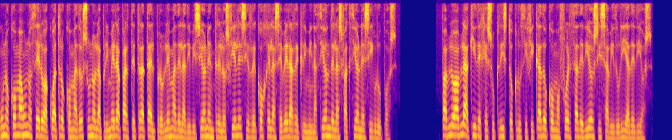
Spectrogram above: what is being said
1,10 a 4,21 La primera parte trata el problema de la división entre los fieles y recoge la severa recriminación de las facciones y grupos. Pablo habla aquí de Jesucristo crucificado como fuerza de Dios y sabiduría de Dios.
